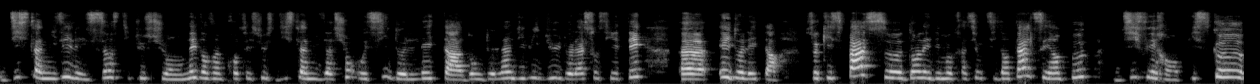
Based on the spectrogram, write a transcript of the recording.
d'islamiser les institutions. On est dans un processus d'islamisation aussi de l'État, donc de l'individu, de la société euh, et de l'État. Ce qui se passe dans les démocraties occidentales, c'est un peu différent, puisque euh,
